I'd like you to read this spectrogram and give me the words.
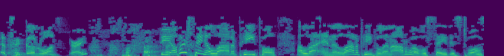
That's a good one, right? the other thing a lot of people, a lot, and a lot of people in Ottawa will say this to us.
